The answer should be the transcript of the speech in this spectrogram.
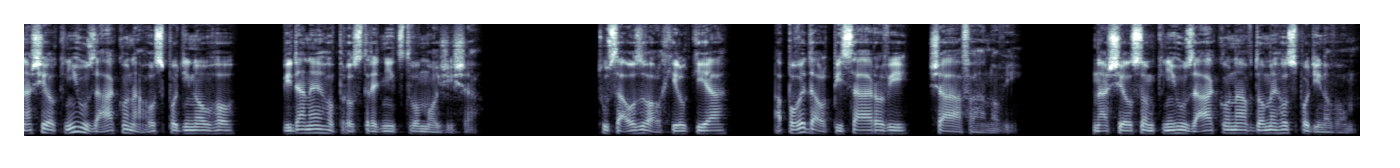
našiel knihu zákona hospodinovho, vydaného prostredníctvom Mojžiša. Tu sa ozval Chilkia a povedal pisárovi Šáfánovi. Našiel som knihu zákona v dome hospodinovom.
